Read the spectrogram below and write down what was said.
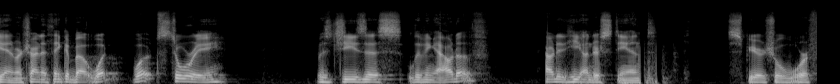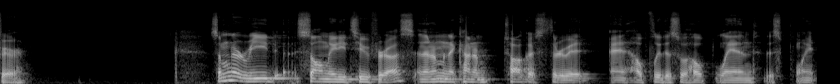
Again, we're trying to think about what, what story was Jesus living out of? How did he understand spiritual warfare? So I'm going to read Psalm 82 for us, and then I'm going to kind of talk us through it, and hopefully this will help land this point.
